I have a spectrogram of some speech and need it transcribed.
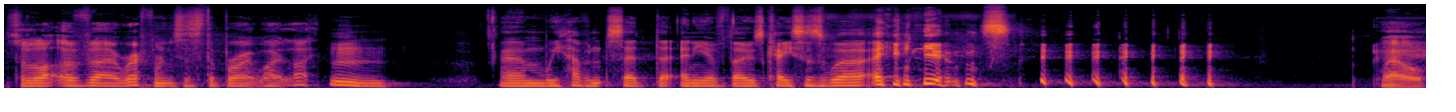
It's a lot of uh, references to bright white light. Um, we haven't said that any of those cases were aliens. Well,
